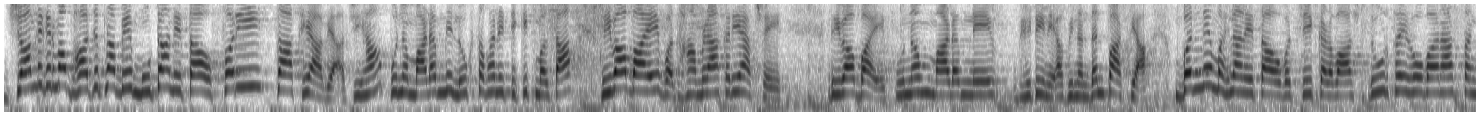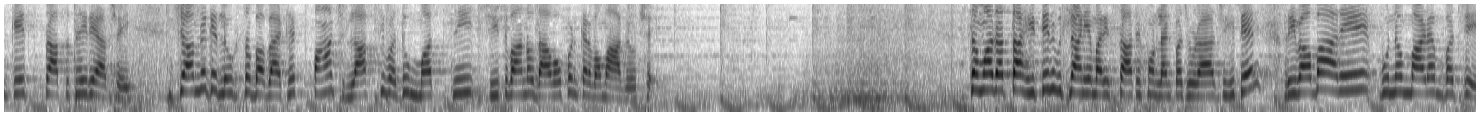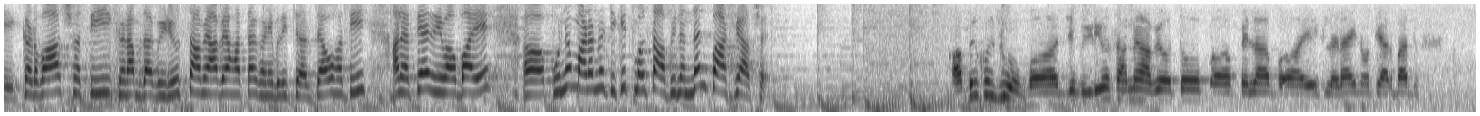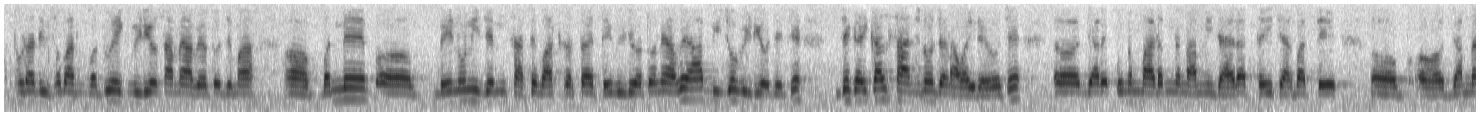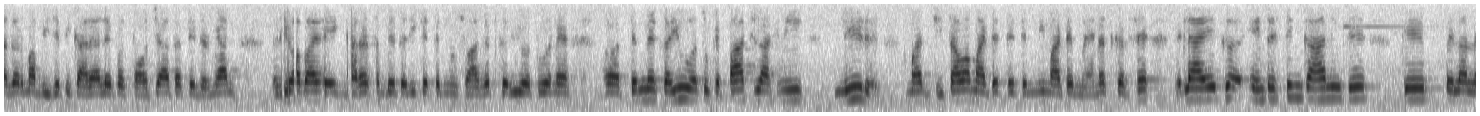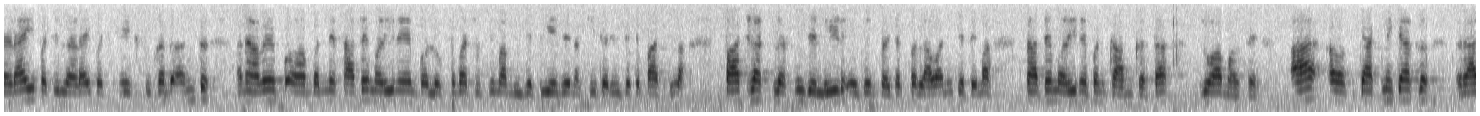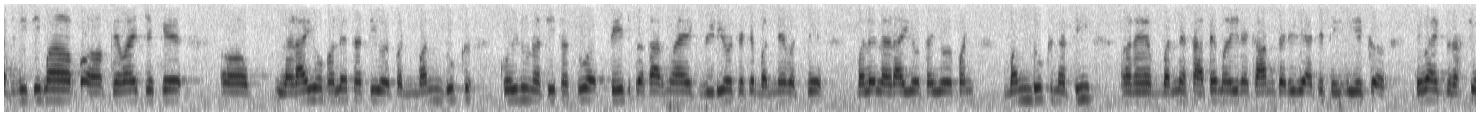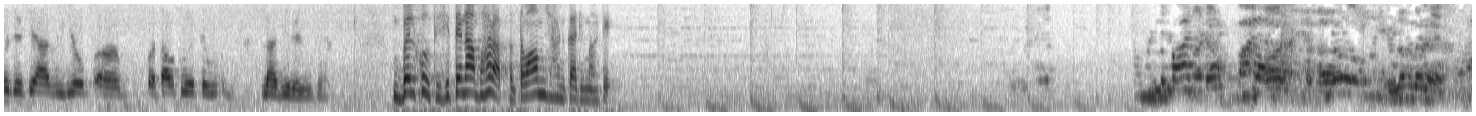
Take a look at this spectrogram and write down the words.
જામનગરમાં ભાજપના બે મોટા નેતાઓ ફરી સાથે આવ્યા. જી હા, પૂનમ માડમને લોકસભાની ટિકિટ મળતા રીવાબાએ વધામણા કર્યા છે. રીવાબાએ પૂનમ માડમને ભેટીને અભિનંદન પાઠવ્યા. બંને મહિલા નેતાઓ વચ્ચે કડવાશ દૂર થઈ હોવાના સંકેત પ્રાપ્ત થઈ રહ્યા છે. જામનગર લોકસભા બેઠક પાંચ લાખથી વધુ મતની જીતવાનો દાવો પણ કરવામાં આવ્યો છે. સંવાદદાતા હિતેન વિઠલાણી અમારી સાથે ફોનલાઈન પર જોડાયા છે. હિતેન, રીવાબા અને પૂનમ માડમ વચ્ચે કડવાશ હતી, ઘણા બધા વીડિયો સામે આવ્યા હતા, ઘણી બધી ચર્ચાઓ હતી અને અત્યારે રીવાબાએ પૂનમ માડમને ટિકિટ મળતા અભિનંદન પાઠવ્યા છે. બિલકુલ જુઓ જે વીડિયો સામે આવ્યો હતો પહેલા એક લડાઈનો ત્યારબાદ થોડા દિવસો બાદ વધુ એક વીડિયો સામે આવ્યો હતો જેમાં બંને બહેનોની જેમ સાથે વાત કરતા હોય તે વીડિયો હતો અને હવે આ બીજો વીડિયો જે છે, જે ગઈકાલ સાંજનો જણાવાઈ રહ્યો છે જ્યારે પૂનમ માડમના નામની જાહેરાત થઈ ત્યારબાદ તે જામનગરમાં બીજેપી કાર્યાલય પર પહોંચ્યા હતા. તે દરમિયાન રીવાભાઈ એક ધારાસભ્ય તરીકે તેમનું સ્વાગત કર્યું હતું અને તેમને કહ્યું હતું કે પાંચ લાખની લીડમાં જીતાવા માટે તે તેમની માટે મહેનત કરશે. એટલે આ એક ઇન્ટરેસ્ટિંગ કહાની છે. કે પેલા લડાઈ, પછી લડાઈ, પછી એક સુખદ અંત. અને હવે બંને સાથે મળીને લોકસભા ચૂંટણીમાં બીજેપીએ જે નક્કી કર્યું છે કે પાંચ લાખ પાંચ લાખ પ્લસની જે લીડ એક એક બેઠક પર લાવવાની છે, તેમાં સાથે મળીને પણ કામ કરતા જોવા મળશે. આ ક્યાંક ને ક્યાંક રાજનીતિમાં કહેવાય છે કે લડાઈઓ ભલે થતી હોય, પણ મન દુઃખ કોઈનું નથી થતું. તે જ પ્રકારનો આ એક વીડિયો છે કે બંને વચ્ચે ભલે લડાઈઓ થઈ હોય, પણ મન દુઃખ નથી અને બંને સાથે મળીને કામ કરી રહ્યા છે. તેવી એક એવા એક દ્રશ્યો જે છે આ વીડિયો બતાવતું હોય તેવું લાગી રહ્યું છે. બિલકુલ. હિતેન આભાર આપનો તમામ જાણકારી માટે.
